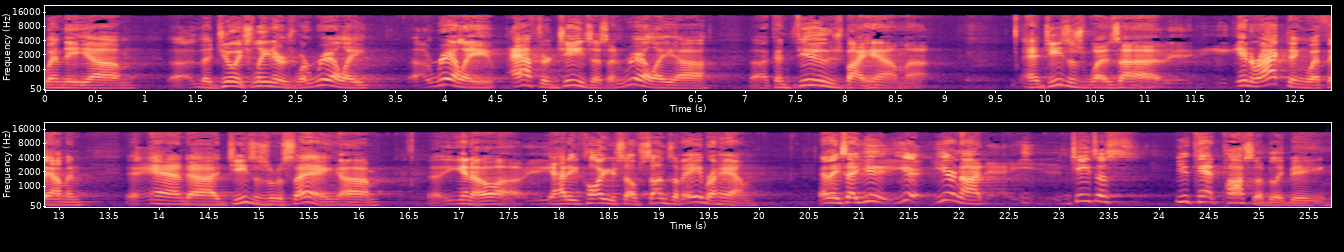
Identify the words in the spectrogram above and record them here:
when the, um, uh, the Jewish leaders were really, uh, really after Jesus and really uh, uh confused by him. Uh, and Jesus was uh, interacting with them, and, and Jesus was saying, um, you know, how do you call yourself sons of Abraham? And they say, you, you, you're not, Jesus, you can't possibly be,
